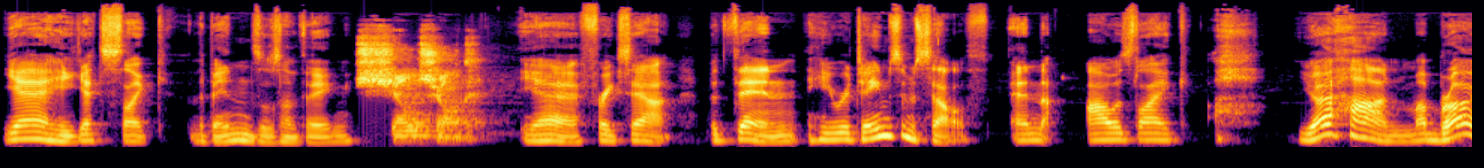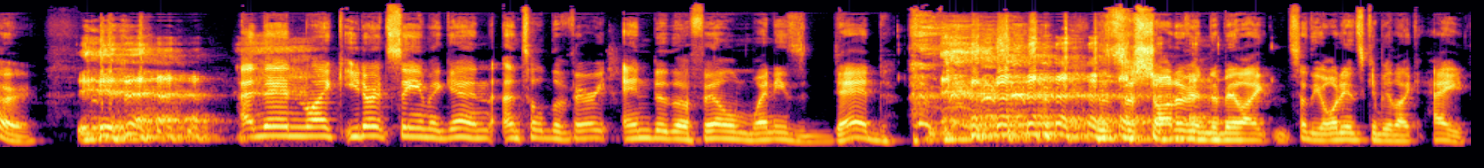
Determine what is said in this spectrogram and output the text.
Yeah, he gets like the bends or something. Shell shock. Yeah, freaks out. But then he redeems himself, and I was like, oh, Johan, my bro. And then like you don't see him again until the very end of the film when he's dead. It's a shot of him to be like, so the audience can be like, "Hey,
